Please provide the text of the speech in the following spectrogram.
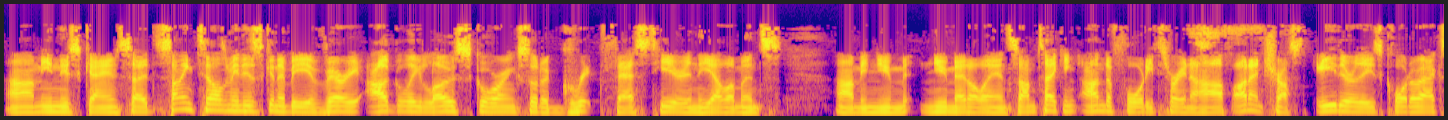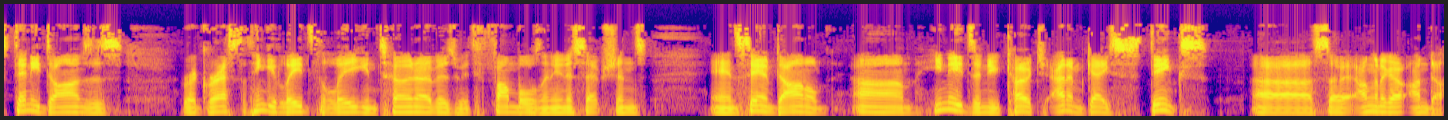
um, in this game. So something tells me this is going to be a very ugly, low-scoring sort of grit fest here in the elements um, in New, New Meadowlands. So I'm taking under 43 and a half. I don't trust either of these quarterbacks. Danny Dimes has regressed. I think he leads the league in turnovers with fumbles and interceptions. And Sam Darnold, um, he needs a new coach. Adam Gase stinks. Uh, so I'm going to go under.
